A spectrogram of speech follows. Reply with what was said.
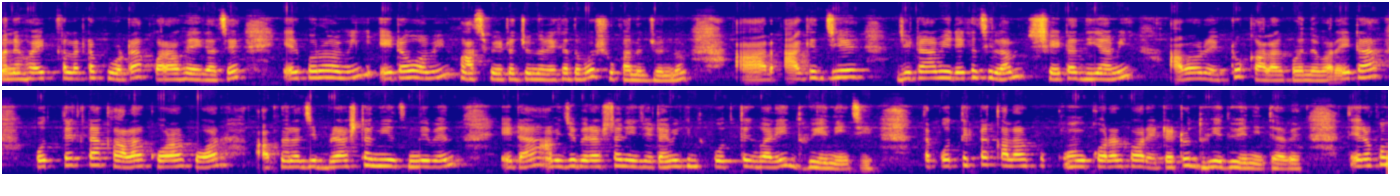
মানে হোয়াইট কালারটা পুরোটা করা হয়ে গেছে। এরপরেও আমি এটাও আমি পাঁচ মিনিটের জন্য রেখে দেবো শুকানোর জন্য। আর আগের যে, যেটা আমি রেখেছিলাম, সেটা দিয়ে আমি আবারও একটু কালার করে নেব। আর এটা প্রত্যেকটা কালার করার পর আপনারা যে ব্রাশটা নিয়ে নেবেন, এটা আমি যে ব্রাশটা নিয়েছি এটা আমি কিন্তু প্রত্যেকবারই ধুয়ে নিয়েছি। তা প্রত্যেকটা কালার করার পর এটা একটু ধুয়ে ধুয়ে নিতে হবে। তো এরকম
